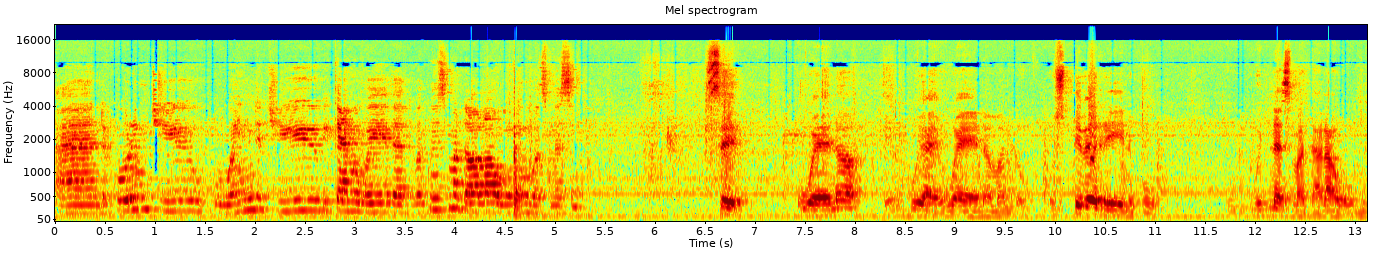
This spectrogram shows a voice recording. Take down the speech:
And according to you, when did you become aware that witness Madala Homu was missing? Se wena hi ku ya hi wena Mandlovu u swi tive rini ku witness Madara Homo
